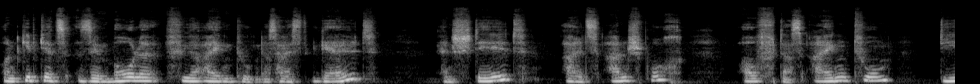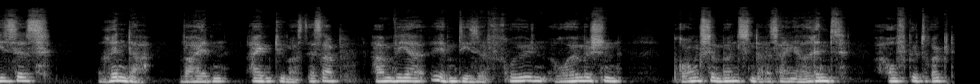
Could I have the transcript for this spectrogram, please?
Und gibt jetzt Symbole für Eigentum. Das heißt, Geld entsteht als Anspruch auf das Eigentum dieses Rinderweideneigentümers. Deshalb haben wir eben diese frühen römischen Bronzemünzen, da ist ein Rind aufgedrückt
